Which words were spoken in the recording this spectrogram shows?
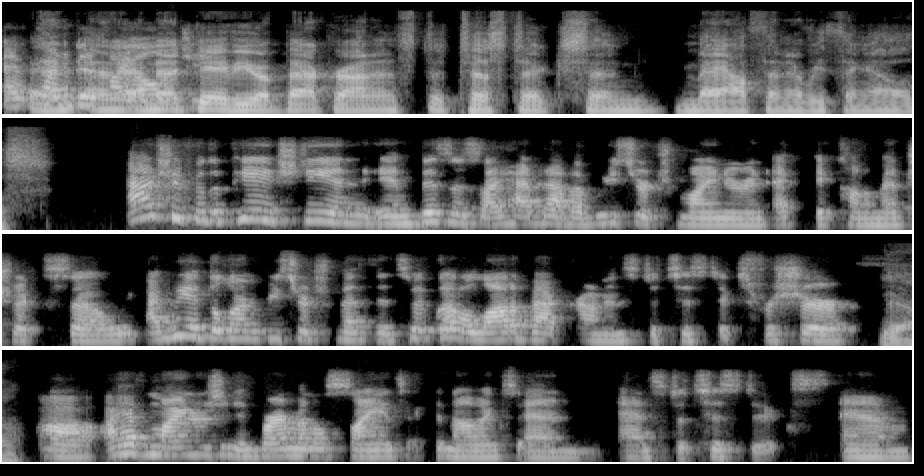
I have quite and, a bit of and- and that gave you a background in statistics and math and everything else. Actually for the phd in, in business i had to have a research minor in econometrics so I, we had to learn research methods so i've got a lot of background in statistics for sure. Yeah. uh, i have minors in environmental science economics and and statistics and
